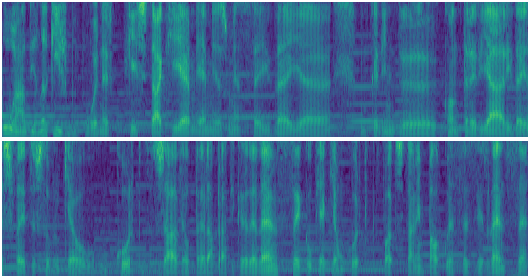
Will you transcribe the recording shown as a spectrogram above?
o A de anarquismo. O anarquista aqui é, é mesmo essa ideia, um bocadinho de contrariar ideias feitas sobre o que é o, um corpo desejável para a prática da dança, o que é que é um corpo que pode estar em palco a fazer dança.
